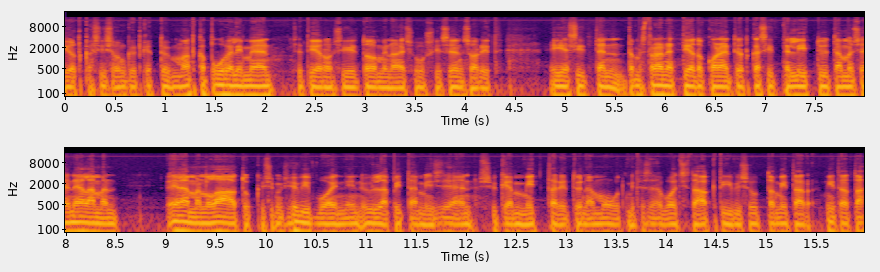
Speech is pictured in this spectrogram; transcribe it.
jotka siis on kytketty matkapuhelimeen, se tiedonsiirto-ominaisuus ja sensorit. Ja sitten tämmöiset rannetietokoneet, jotka sitten liittyy tämmöiseen elämän elämänlaatu, kysymys hyvinvoinnin ylläpitämiseen, sykemittarit ynnä muut, miten sä voit sitä aktiivisuutta mitata,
